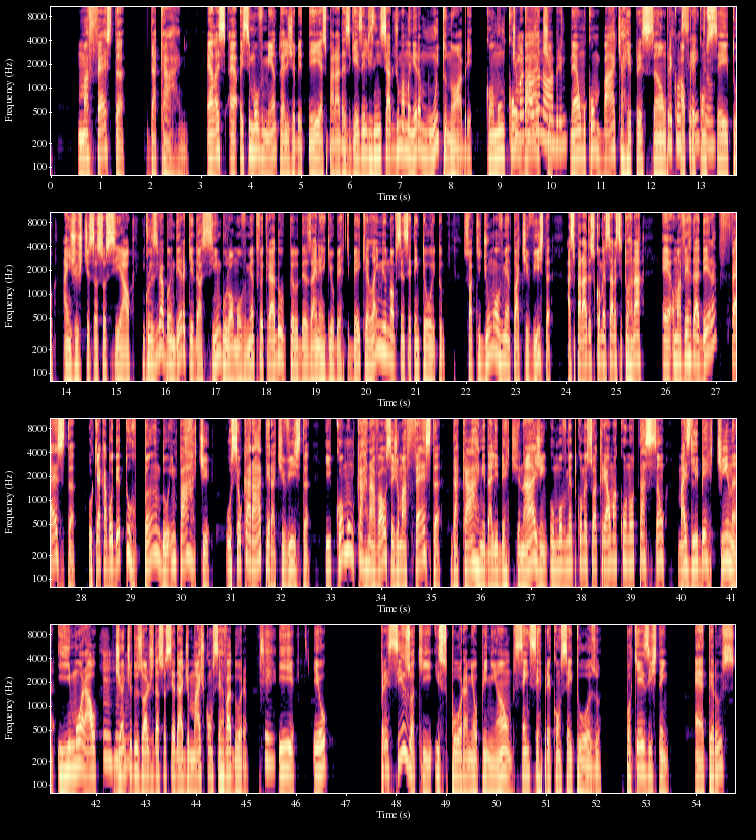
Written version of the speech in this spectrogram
uma festa da carne. Elas, é, esse movimento LGBT, as paradas gays, eles iniciaram de uma maneira muito nobre, como um combate, né, um combate à repressão, ao Preconceito. preconceito, à injustiça social. Inclusive a bandeira que dá símbolo ao movimento foi criado pelo designer Gilbert Baker lá em 1978. Só que de um movimento ativista, as paradas começaram a se tornar é, uma verdadeira festa, o que acabou deturpando, em parte, o seu caráter ativista. E como um carnaval, ou seja, uma festa da carne, da libertinagem, o movimento começou a criar uma conotação mais libertina e imoral Uhum. diante dos olhos da sociedade mais conservadora. Sim. E eu preciso aqui expor a minha opinião sem ser preconceituoso, porque existem héteros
